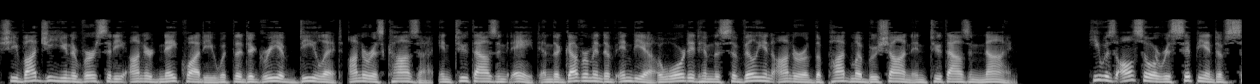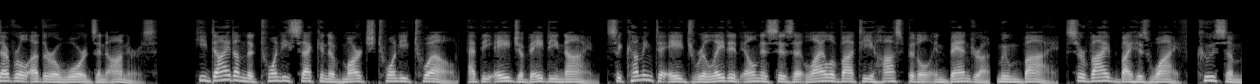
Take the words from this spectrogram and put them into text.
Shivaji University honored Naikwadi with the degree of D. Lit honoris causa in 2008 and the Government of India awarded him the civilian honour of the Padma Bhushan in 2009. He was also a recipient of several other awards and honours. He died on the 22nd of March 2012 at the age of 89, succumbing to age-related illnesses at Lilavati Hospital in Bandra, Mumbai, survived by his wife Kusum,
